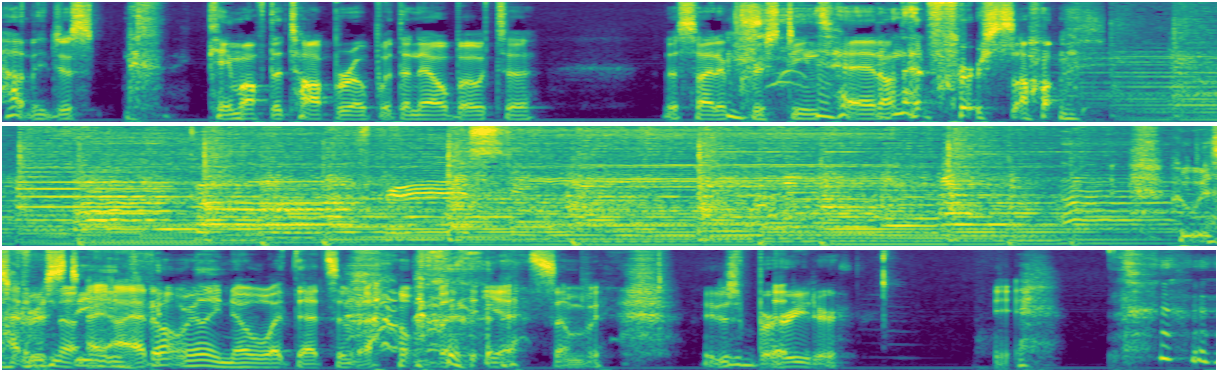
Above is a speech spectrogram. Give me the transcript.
how they just came off the top rope with an elbow to the side of Christine's head on that first song. Who is I don't, know. Christine? I, I don't really know what that's about, but yeah, somebody. They just buried her. Yeah.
